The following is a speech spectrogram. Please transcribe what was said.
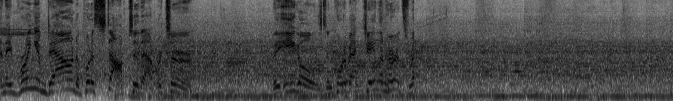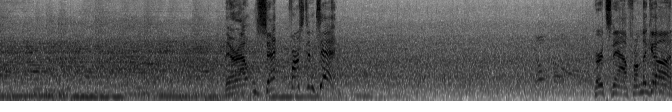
And they bring him down to put a stop to that return. The Eagles and quarterback Jalen Hurts. They're out and set, first and 10. Hurts now from the gun.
